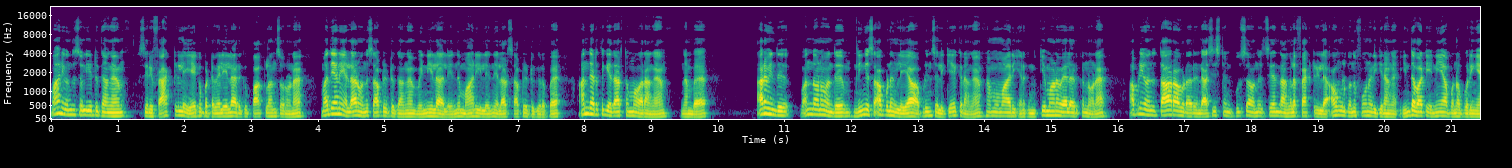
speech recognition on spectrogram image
மாறி வந்து சொல்லிட்டு இருக்காங்க சரி ஃபேக்ட்ரியில் ஏகப்பட்ட வேலையெல்லாம் இருக்குது பார்க்கலான்னு சொன்னோன்னே மத்தியானம் எல்லோரும் வந்து சாப்பிட்டுட்டு இருக்காங்க வெண்ணிலாலேருந்து மாரியிலேருந்து எல்லாரும் சாப்பிட்டுட்டு இருக்கிறப்ப அந்த இடத்துக்கு யதார்த்தமாக வராங்க. நம்ம அரவிந்த் வந்தோன்னே வந்து நீங்கள் சாப்பிடுங்க இல்லையா அப்படின்னு சொல்லி கேட்குறாங்க நம்ம மாதிரி எனக்கு முக்கியமான வேலை இருக்குன்னொன்னே அப்படியே வந்து தாராவோட ரெண்டு அசிஸ்டன்ட் புதுசாக வந்து சேர்ந்தாங்களே ஃபேக்ட்ரியில் அவங்களுக்கு வந்து ஃபோன் அடிக்கிறாங்க. இந்த வாட்டி என்னையா பண்ண போகிறீங்க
